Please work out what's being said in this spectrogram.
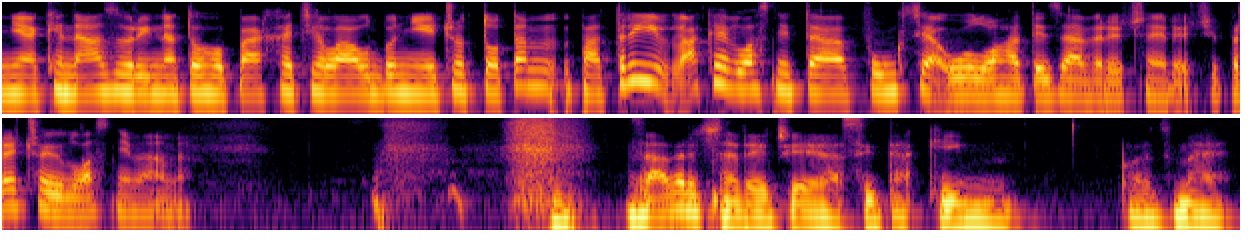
nejaké názory na toho páchateľa alebo niečo, to tam patrí? Aká je vlastne tá funkcia, úloha tej záverečnej záverečnej reči? Prečo ju vlastne máme? Záverečná reč je asi takým, povedzme,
